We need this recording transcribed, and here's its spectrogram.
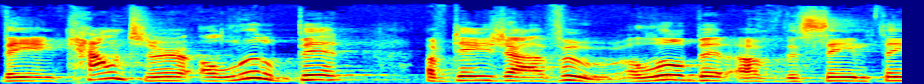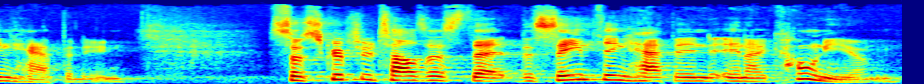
they encounter a little bit of deja vu, a little bit of the same thing happening. So scripture tells us that the same thing happened in Iconium.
